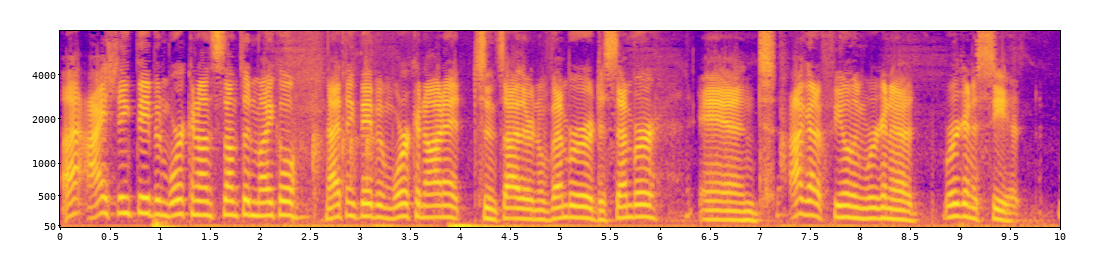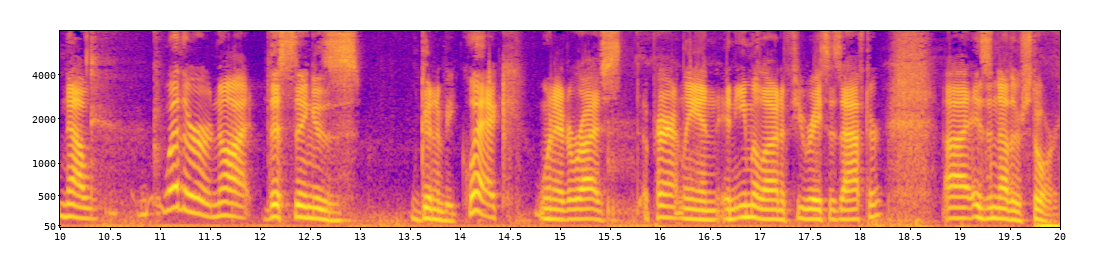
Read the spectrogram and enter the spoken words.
I, I think they've been working on something, Michael. I think they've been working on it since either November or December, and I got a feeling we're gonna we're gonna see it now. Whether or not this thing is gonna be quick when it arrives, apparently in in Imola and a few races after, uh, is another story.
